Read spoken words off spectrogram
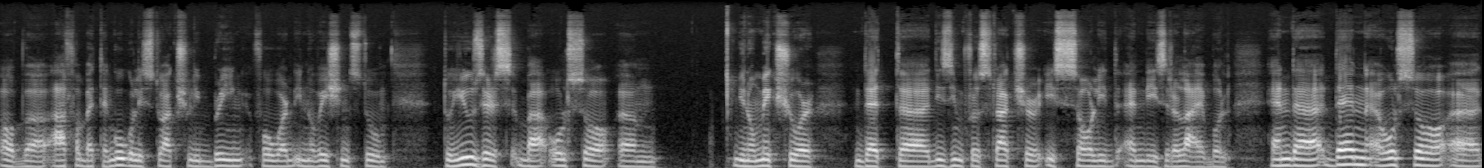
of uh, Alphabet and Google is to actually bring forward innovations to to users, but also, um, you know, make sure that uh, this infrastructure is solid and is reliable. And uh, then also uh,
